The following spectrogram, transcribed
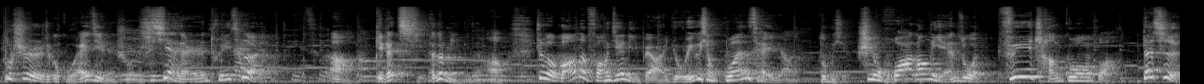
不是这个古埃及人说的，嗯、是现代人推测的，推测啊，给他起了个名字啊。嗯、这个王的房间里边有一个像棺材一样的东西，是用花岗岩做的，非常光滑。但是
